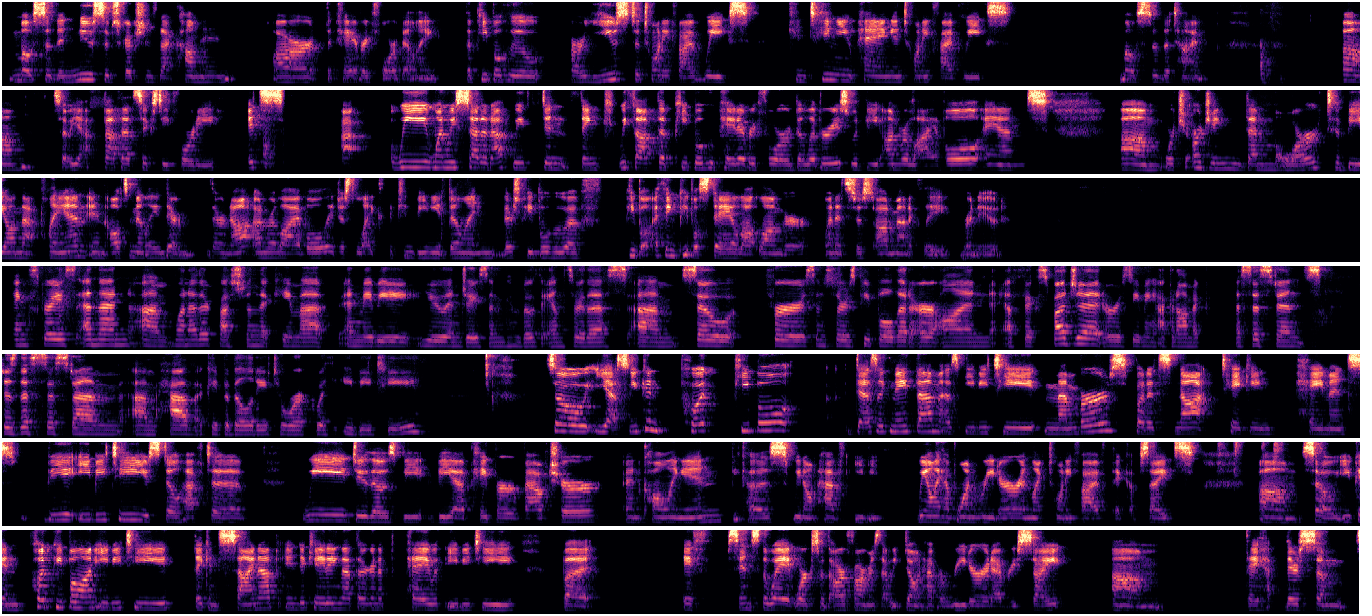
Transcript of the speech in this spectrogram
most of the new subscriptions that come in are the pay every four billing the people who are used to 25 weeks continue paying in 25 weeks most of the time. Um, so yeah about that 60 40 it's we when we set it up we didn't think we thought the people who paid every four deliveries would be unreliable and um, we're charging them more to be on that plan and ultimately they're they're not unreliable. They just like the convenient billing. There's people who have people i think people stay a lot longer when it's just automatically renewed Thanks, Grace. And then um, one other question that came up, and maybe you and Jason can both answer this. Um, so, for since there's people that are on a fixed budget or receiving economic assistance, does this system um, have a capability to work with EBT? So, yes, you can put people, designate them as EBT members, but it's not taking payments via EBT. You still have to we do those via paper voucher and calling in because we don't have EB, we only have one reader and like 25 pickup sites. Um, so you can put people on EBT, they can sign up indicating that they're going to pay with EBT. But if, since the way it works with our farm is that we don't have a reader at every site, um, they ha- there's some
